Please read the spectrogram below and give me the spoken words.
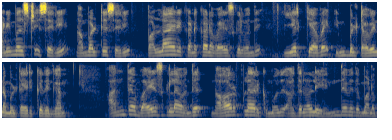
அனிமல்ஸ்ட்டையும் சரி நம்மள்ட்டையும் சரி பல்லாயிரக்கணக்கான வைரஸ்கள் வந்து இயற்கையாகவே இன்பில்ட்டாகவே நம்மள்ட்ட இருக்குதுங்க. அந்த வைரஸ்கள்லாம் வந்து நார்மலாக இருக்கும்போது அதனால் எந்த விதமான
